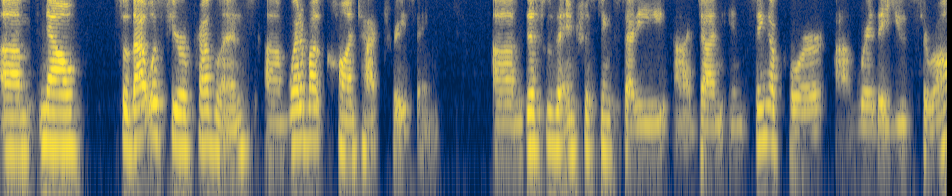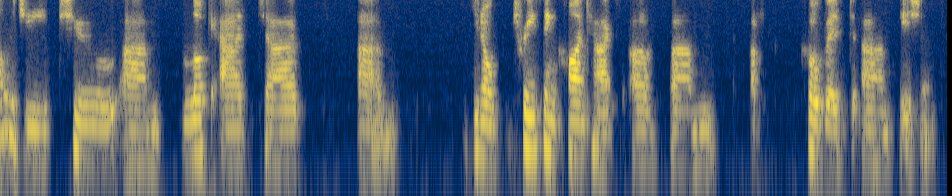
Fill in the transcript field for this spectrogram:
Um, now, so that was seroprevalence. Um, what about contact tracing? Um, this was an interesting study uh, done in Singapore uh, where they used serology to um, look at, uh, um, you know, tracing contacts of, um, of COVID patients.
